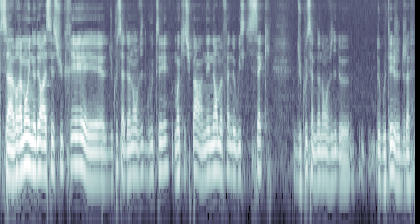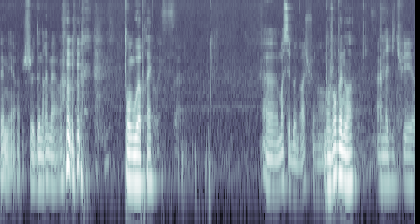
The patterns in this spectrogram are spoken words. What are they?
ça a vraiment une odeur assez sucrée. Et euh, du coup, ça donne envie de goûter. Moi qui suis pas un énorme fan de whisky sec, du coup, ça me donne envie de, de goûter. J'ai déjà fait, mais euh, je donnerai ma. Ton goût après Euh, moi, c'est Benoît. Je suis un, Bonjour Benoît. Un habitué euh,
